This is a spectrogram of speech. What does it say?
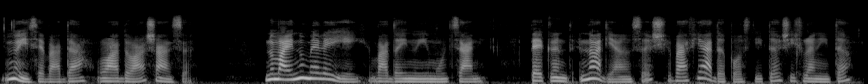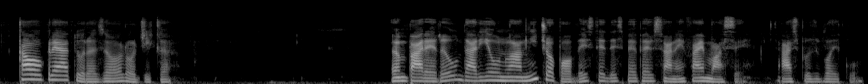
nu îi se va da o a doua șansă. Numai numele ei va dăinui mulți ani, pe când Nadia însăși va fi adăpostită și hrănită ca o creatură zoologică. Îmi pare rău, dar eu nu am nicio poveste despre persoane faimoase," a spus Voicu.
